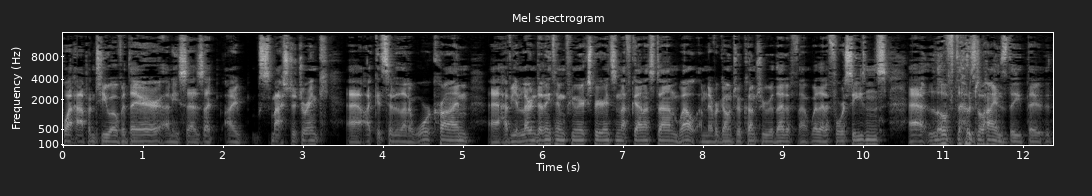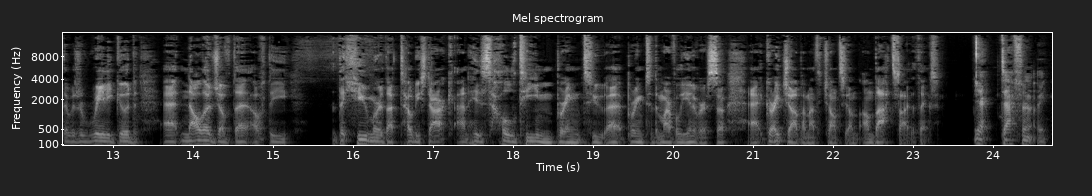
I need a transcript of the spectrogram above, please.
what happened to you over there? And he says, I, I smashed a drink. Uh, I consider that a war crime. Uh, have you learned anything from your experience in Afghanistan? Well, I'm never going to a country without a, without a four seasons. Uh, loved those lines. The, the, there was a really good, uh, knowledge of the, of the, the humor that Tony Stark and his whole team bring to, uh, bring to the Marvel universe. So, uh, great job by Matthew Chauncey on, on that side of things. Yeah, definitely.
